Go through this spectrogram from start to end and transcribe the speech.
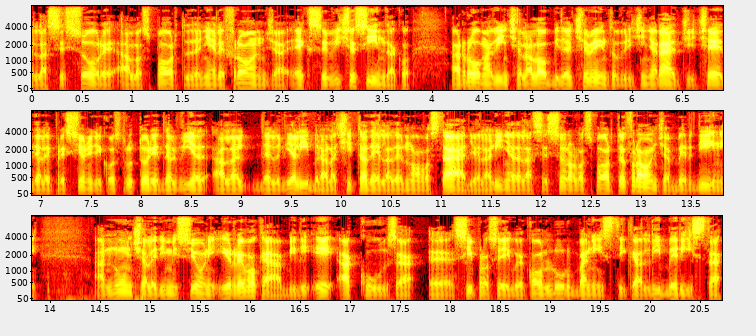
l'assessore allo sport Daniele Frongia, ex vice sindaco. A Roma vince la lobby del cemento, Virginia Raggi cede alle pressioni dei costruttori e dal via, alla, del via libera alla cittadella del nuovo stadio. La linea dell'assessore allo sport Froncia, Berdini annuncia le dimissioni irrevocabili e accusa, eh, si prosegue con l'urbanistica liberista.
